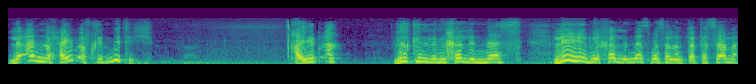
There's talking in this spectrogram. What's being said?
لأنه هيبقى في خدمتي هيبقى لكن اللي بيخلي الناس ليه بيخلي الناس مثلا تتسامى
